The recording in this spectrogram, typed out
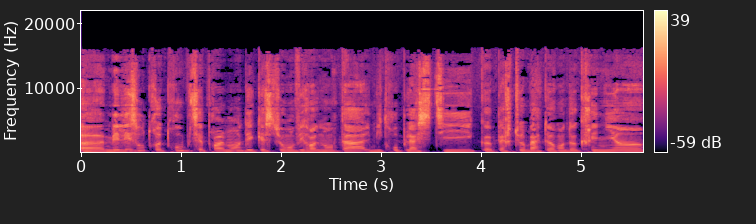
Euh, mais les autres troubles, c'est probablement des questions environnementales, microplastiques, perturbateurs endocriniens,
